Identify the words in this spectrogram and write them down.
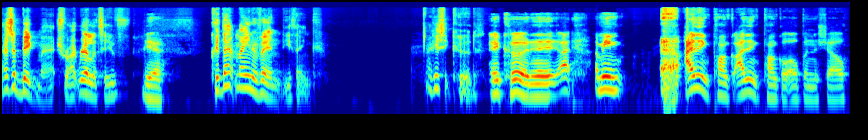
that's a big match, right? Relative. yeah. Could that main event? Do you think? I guess it could. It could. and it- I, I mean, I think Punk. I think Punk will open the show.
